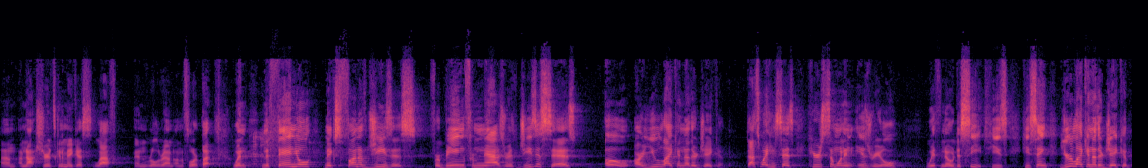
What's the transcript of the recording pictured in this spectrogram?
Um, I'm not sure it's going to make us laugh and roll around on the floor. But when Nathanael makes fun of Jesus for being from Nazareth, Jesus says, Oh, are you like another Jacob? That's why he says, Here's someone in Israel with no deceit. He's, he's saying, You're like another Jacob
